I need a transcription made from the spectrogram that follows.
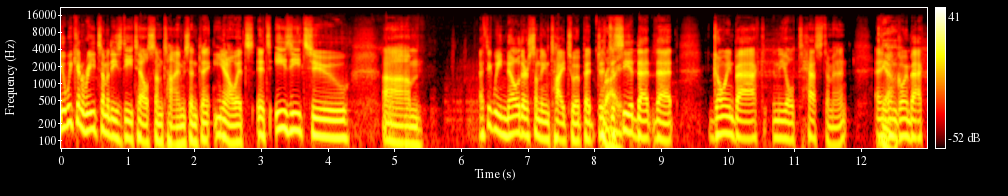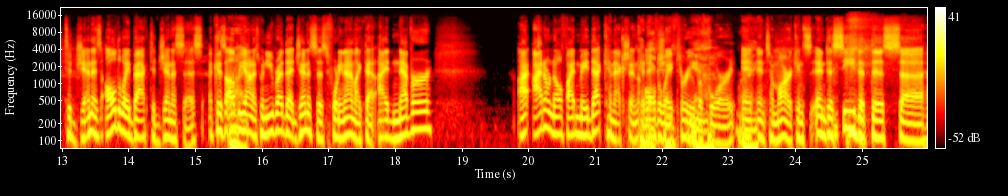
You know, we can read some of these details sometimes, and think. You know, it's it's easy to. Um, I think we know there's something tied to it, but to, Right. to see it that that going back in the Old Testament and Yeah. going back to Genesis, all the way back to Genesis, because I'll be honest, when you read that Genesis 49 like that, I had never. I, I don't know if I'd made that connection, all the way through yeah, before right. in, into Mark, and and to see that this uh,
